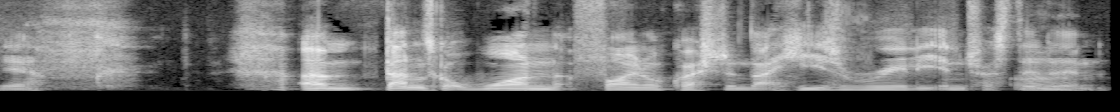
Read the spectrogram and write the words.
Yeah. Um, Dan's got one final question that he's really interested mm. in.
